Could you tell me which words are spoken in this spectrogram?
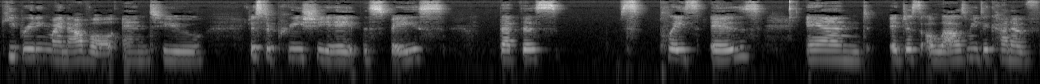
keep reading my novel and to just appreciate the space that this place is. And it just allows me to kind of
